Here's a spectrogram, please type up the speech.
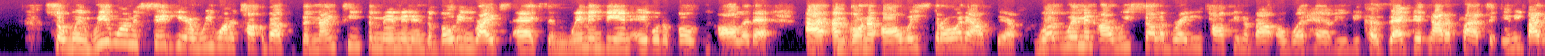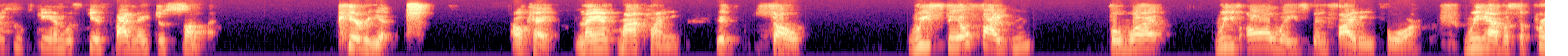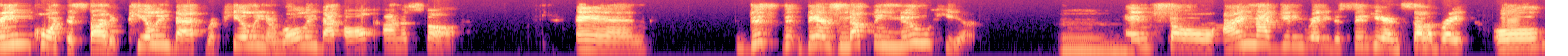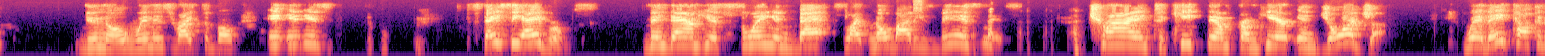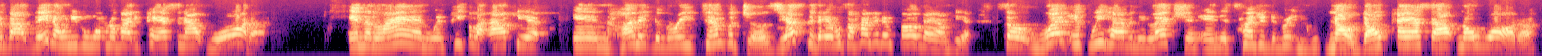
So when we want to sit here and we want to talk about the 19th Amendment and the Voting Rights Act and women being able to vote and all of that, I, I'm going to always throw it out there. What women are we celebrating, talking about, or what have you? Because that did not apply to anybody whose skin was kissed by nature's sun. Period. Okay, land my plane. It, so we still fighting for what we've always been fighting for. We have a Supreme Court that started peeling back, repealing, and rolling back all kind of stuff. And this, th- there's nothing new here. Mm. And so I'm not getting ready to sit here and celebrate all, you know, women's right to vote. it, it is Stacey Abrams been down here slinging bats like nobody's business, trying to keep them from here in Georgia, where they talking about they don't even want nobody passing out water in the line when people are out here in 100 degree temperatures. Yesterday it was 104 down here. So what if we have an election and it's 100 degrees? No, don't pass out no water.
